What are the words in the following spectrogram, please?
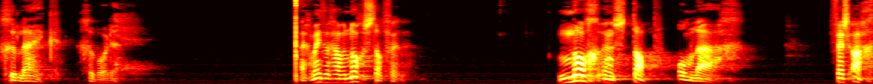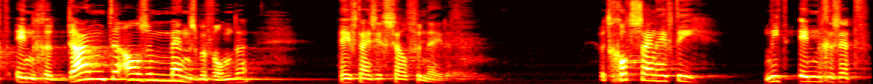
gelijk geworden. En gemeente, dan gaan we nog een stap verder. Nog een stap omlaag. Vers 8. In gedaante als een mens bevonden, heeft hij zichzelf vernederd. Het God zijn heeft hij niet ingezet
